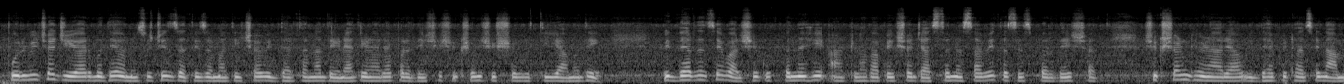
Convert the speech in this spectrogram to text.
पूर्वीच्या जी आरमध्ये अनुसूचित जाती जमातीच्या विद्यार्थ्यांना देण्यात येणाऱ्या परदेशी शिक्षण शिष्यवृत्ती यामध्ये विद्यार्थ्याचे वार्षिक उत्पन्न हे आठ लाखापेक्षा जास्त नसावे तसेच परदेशात शिक्षण घेणाऱ्या विद्यापीठाचे नाम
